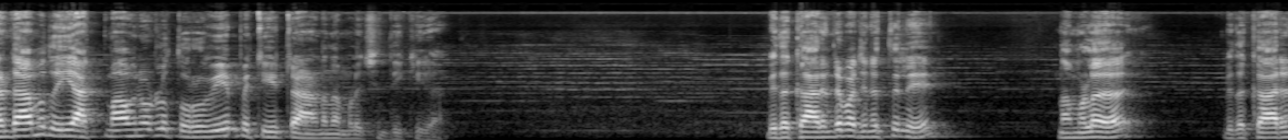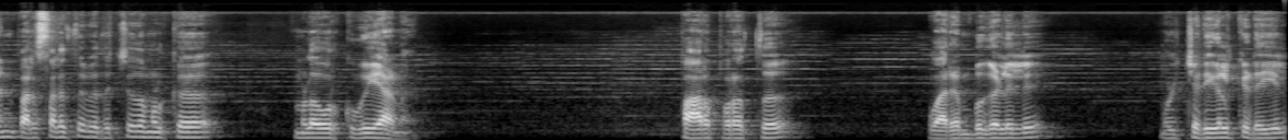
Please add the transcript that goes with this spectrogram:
രണ്ടാമത് ഈ ആത്മാവിനോടുള്ള തുറവിയെ പറ്റിയിട്ടാണ് നമ്മൾ ചിന്തിക്കുക. വിധക്കാരന്റെ വചനത്തിൽ നമ്മൾ വിധക്കാരൻ പല സ്ഥലത്ത് വിതച്ച് നമ്മൾക്ക് നമ്മൾ ഓർക്കുകയാണ്. പാറപ്പുറത്ത് വരമ്പുകളിൽ മുൾച്ചെടികൾക്കിടയിൽ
